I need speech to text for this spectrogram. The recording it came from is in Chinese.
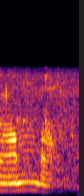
三百。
